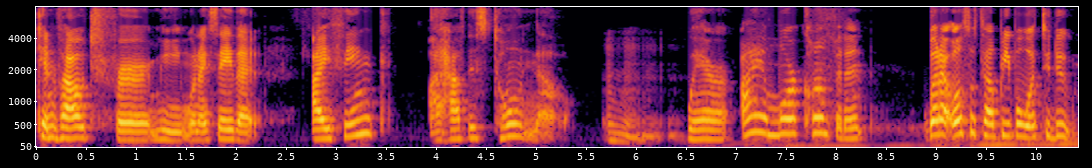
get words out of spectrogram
can vouch for me when I say that I think I have this tone now mm-hmm. where I am more confident, but I also tell people what to do.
